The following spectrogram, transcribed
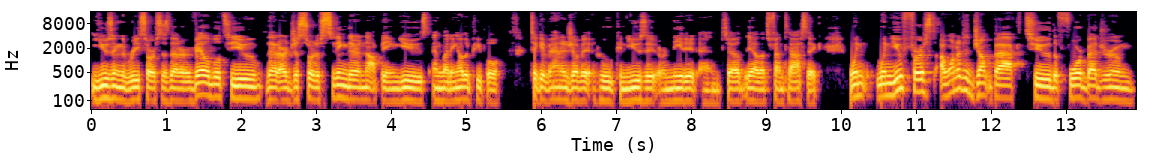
using the resources that are available to you that are just sort of sitting there and not being used and letting other people take advantage of it who can use it or need it. And so yeah, that's fantastic. When when you first, I wanted to jump back to the four bedroom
